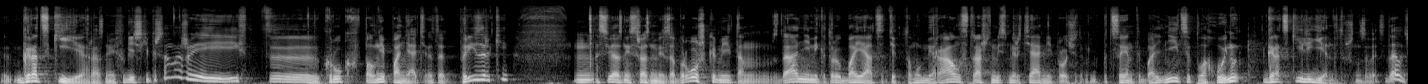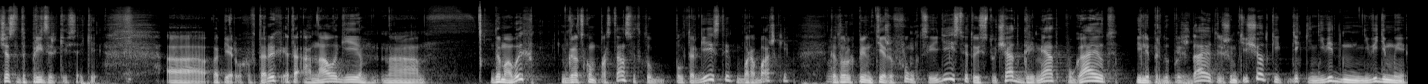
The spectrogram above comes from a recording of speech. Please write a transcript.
городские разные мифологические персонажи, и их э, круг вполне понятен. Это призраки, связанные с разными заброшками, там, зданиями, которые боятся, те, кто там умирал страшными смертями и прочее, там, пациенты больницы плохой, ну, городские легенды, то, что называется, да, вот сейчас это призраки всякие, а, во-первых. Во-вторых, это аналоги а, домовых в городском пространстве, это кто полтергейсты, барабашки, которых, примерно, те же функции и действия, то есть стучат, гремят, пугают или предупреждают, или такие некие невидимые, невидимые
